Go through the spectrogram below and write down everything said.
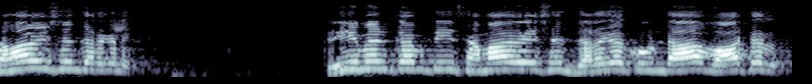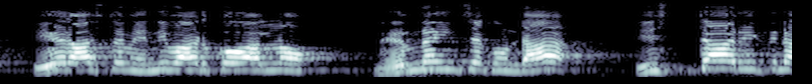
సమావేశం జరగలే. త్రీ మెన్ కమిటీ సమావేశం జరగకుండా వాటర్ ఏ రాష్ట్రం ఎన్ని వాడుకోవాలనో నిర్ణయించకుండా ఇష్టారీతిని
